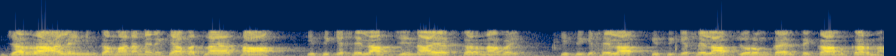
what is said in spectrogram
جر علیہم کا معنی میں نے کیا بتلایا تھا؟ کسی کے خلاف جنایت کرنا بھائی، کسی کے خلاف، کسی کے خلاف جرم کا ارتکاب کرنا۔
